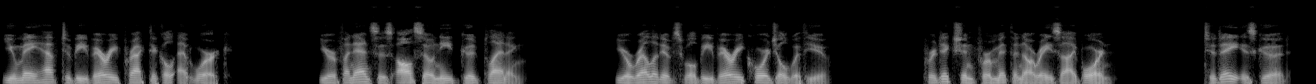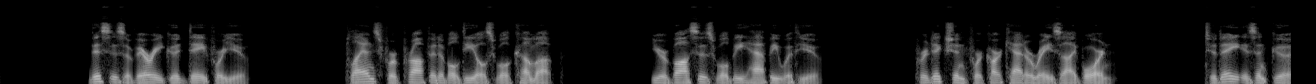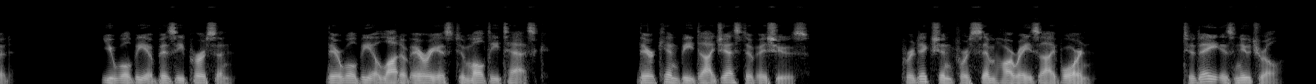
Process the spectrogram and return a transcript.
You may have to be very practical at work. Your finances also need good planning. Your relatives will be very cordial with you. Prediction for Mithuna I born. Today is good. This is a very good day for you. Plans for profitable deals will come up. Your bosses will be happy with you. Prediction for Karkata born. Today isn't good. You will be a busy person. There will be a lot of areas to multitask. There can be digestive issues. Prediction for Simha I born. Today is neutral.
